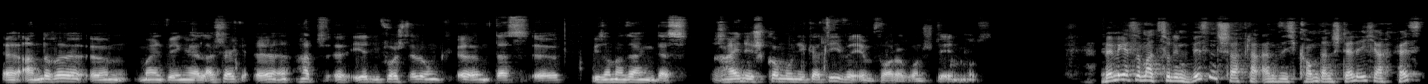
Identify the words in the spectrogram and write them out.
Äh, andere, ähm, meinetwegen Herr Laschek, äh, hat äh, eher die Vorstellung, äh, dass, wie soll man sagen, das rheinisch-kommunikative im Vordergrund stehen muss. Wenn wir jetzt nochmal zu den Wissenschaftlern an sich kommen, dann stelle ich ja fest,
